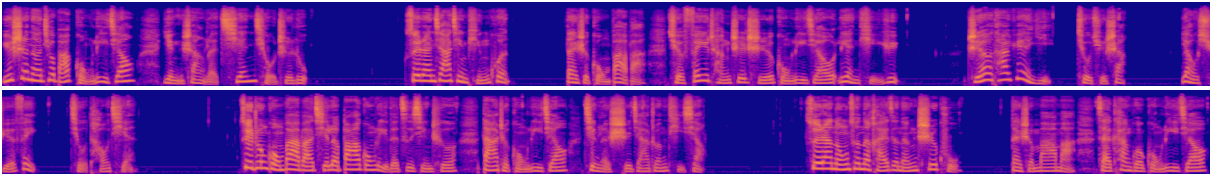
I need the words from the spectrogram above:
于是呢就把巩立姣引上了铅球之路。虽然家境贫困，但是巩爸爸却非常支持巩立姣练体育，只要她愿意就去上，要学费就掏钱。最终，巩爸爸骑了八公里的自行车，搭着巩立姣进了石家庄体校。虽然农村的孩子能吃苦。但是妈妈在看过巩立姣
